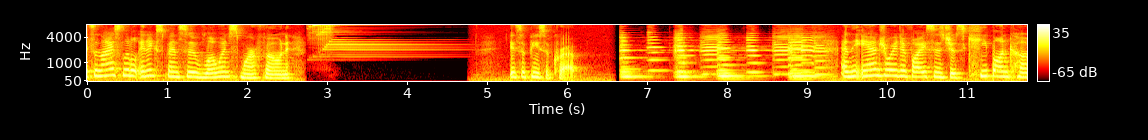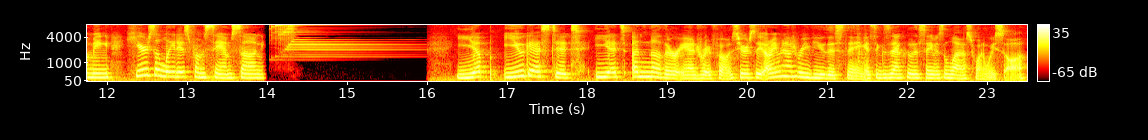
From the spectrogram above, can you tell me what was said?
It's a nice little inexpensive low-end smartphone. It's a piece of crap. And the Android devices just keep on coming. Here's the latest from Samsung. Yep, you guessed it, yet another Android phone. Seriously, I don't even have to review this thing. It's exactly the same as the last one we saw.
